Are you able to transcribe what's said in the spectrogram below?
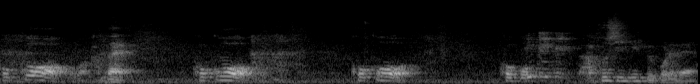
ここ硬いここここここあ腰響くこれで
